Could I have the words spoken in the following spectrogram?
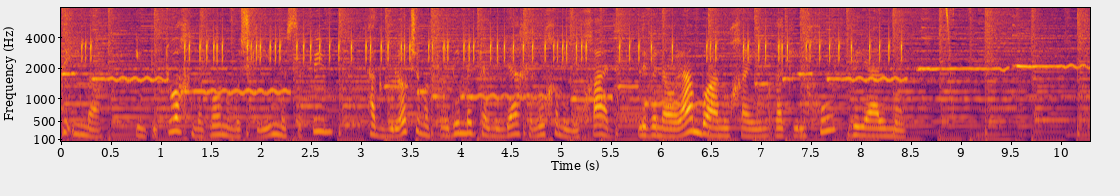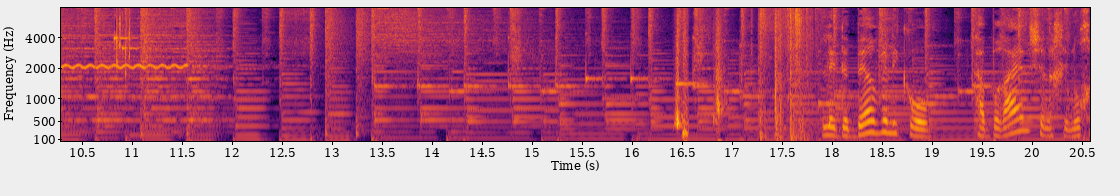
טעימה. עם פיתוח נבון ומשקיעים נוספים, הגבולות שמפרידים בין תלמידי החינוך המיוחד לבין העולם בו אנו חיים רק ילכו וייעלמו. לדבר ולקרוא, הברייל של החינוך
